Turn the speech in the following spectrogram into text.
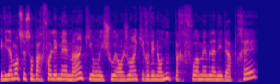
Évidemment, ce sont parfois les mêmes hein, qui ont échoué en juin, qui reviennent en août, parfois même l'année d'après.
